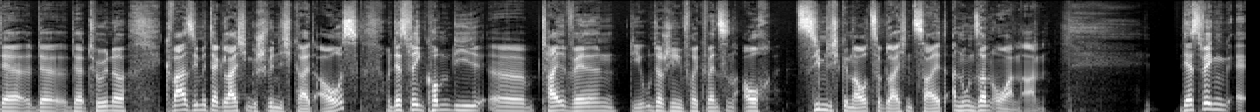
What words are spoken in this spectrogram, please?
der, der, der Töne quasi mit der gleichen Geschwindigkeit aus. Und deswegen kommen die äh, Teilwellen, die unterschiedlichen Frequenzen, auch ziemlich genau zur gleichen Zeit an unseren Ohren an. Deswegen äh,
